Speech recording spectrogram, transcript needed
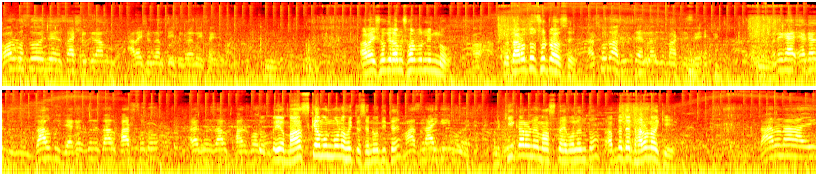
সর্বোচ্চ ওই যে চারশো গ্রাম আড়াইশো গ্রাম তিনশো গ্রাম এই সাইজের মাছ। আড়াইশো গ্রাম সর্বনিম্ন? হ্যাঁ হ্যাঁ। তারও তো ছোট আছে। আর ছোট আছে দেখেন না ওই যে মারতেছে মানে এক এক জাল এক একজনের জাল ফার্স্ট ছোট আর একজনের জাল ফার্স্ট বড়। মাছ কেমন মনে হইতেছে নদীতে? মাছ নাই কি মনে হইতেছে? মানে কি কারণে মাছ নাই বলেন তো? আপনাদের ধারণা কি? ধারণা এই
